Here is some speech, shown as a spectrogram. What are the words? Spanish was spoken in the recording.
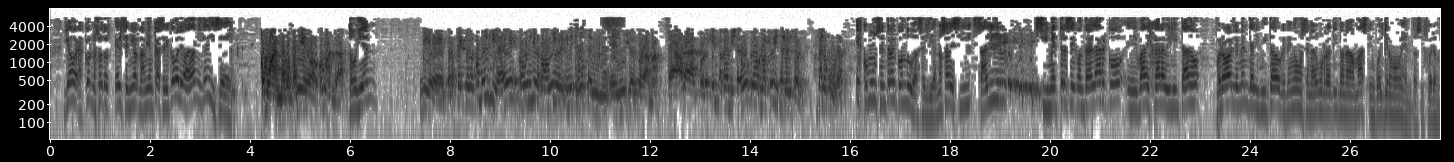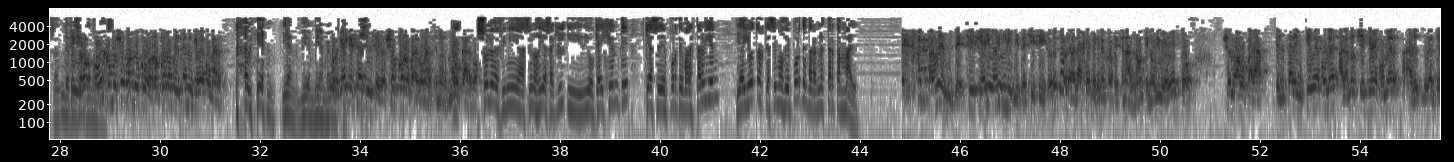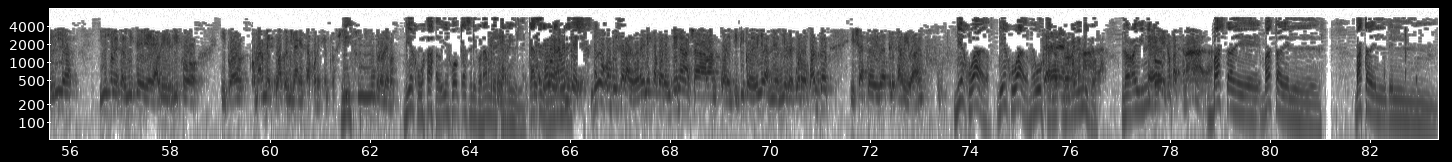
Y ahora con nosotros el señor Damián Cáceres. ¿Cómo le va, Dami? ¿Qué dice? ¿Cómo anda, compañero? ¿Cómo anda? ¿Todo bien? Bien, perfecto. Como el día, ¿eh? Como el día, como bien lo definiste vos en, en el inicio del programa. O sea, ahora, por ejemplo, acá en Villa Devoto no llueve y salió el sol. Una locura. Es como un central con dudas el día. No sabe si salir, si meterse contra el arco, eh, va a dejar habilitado probablemente al invitado que tengamos en algún ratito nada más en cualquier momento, si fuera un Sí, defensor o, con o es como yo cuando corro. Corro pensando en que voy a comer. bien, bien, bien, bien, me gusta. Porque hay que ser sincero. Yo corro para comer, señor. Me hago Eh, cargo. Yo lo definí hace unos días aquí y digo que hay gente que hace deporte para estar bien y hay otros que hacemos deporte para no estar tan mal. Exactamente, sí, sí, hay, hay un límite, sí, sí, sobre todo la, la gente que no es profesional, ¿no? Que no vive de esto, yo lo hago para pensar en qué voy a comer a la noche, qué voy a comer al- durante el día, y eso me permite abrir el grifo y poder comerme cuatro milanesas, por ejemplo, sin, Bien. sin ningún problema. Bien jugado, bien jugado Cáceres con hambre Sí. es terrible. Cáceres con hambre es... debo confesar algo, en esta cuarentena ya van cuarenta y pico de días, ni, ni recuerdo cuántos, y ya estoy dos, tres arriba, ¿eh? Bien jugado, bien jugado, me gusta, Sí, lo, no lo pasa reivindico. Lo reivindico. Sí, no pasa nada. Basta de basta del basta del, del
